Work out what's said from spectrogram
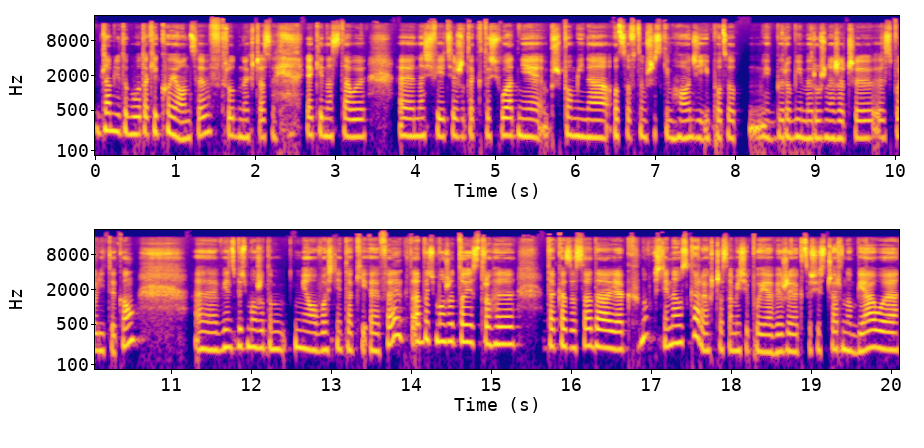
Dla mnie to było takie kojące w trudnych czasach, jakie nastały e, na świecie, że tak ktoś ładnie przypomina, o co w tym wszystkim chodzi i po co jakby robimy różne rzeczy z polityką. E, więc być może to miało właśnie taki efekt, a być może to jest trochę taka zasada, jak no właśnie na Oscarach czasami się pojawia, że jak coś jest czarno-białe,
